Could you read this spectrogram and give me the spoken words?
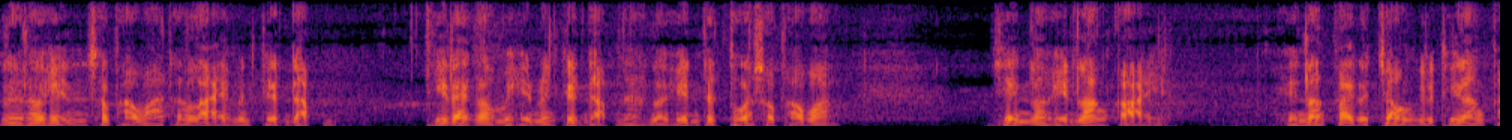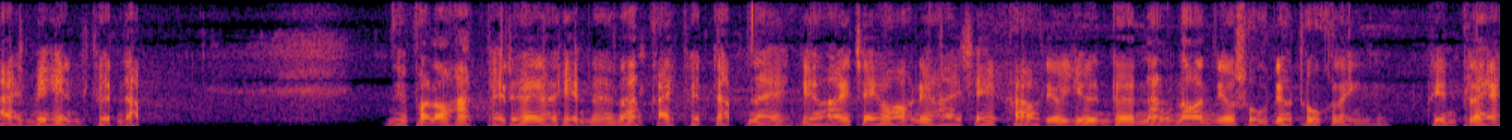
หรือเราเห็นสภาวะทั้งหลายมันเกิดดับ ทีแรกเราไม่เห็นมันเกิดดับนะ เราเห็นแต่ตัวสภาวะ เช่นเราเห็นร่างกาย เห็นร่างกายก็จ้องอยู่ที่ร่างกายไม่เห็นเกิดดับ นี่พอเราหัดไปเรื่อยเราเห็นนะร่างกายเกิดดับได้ เดี๋ยวหายใจออก เดี๋ยวหายใจเข้า เดี๋ยวยืนเดินนั่งนอน เดี๋ยวสุขเดี๋ยวทุกข์อะไรอย่างนี้เปลี่ยนแปลง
